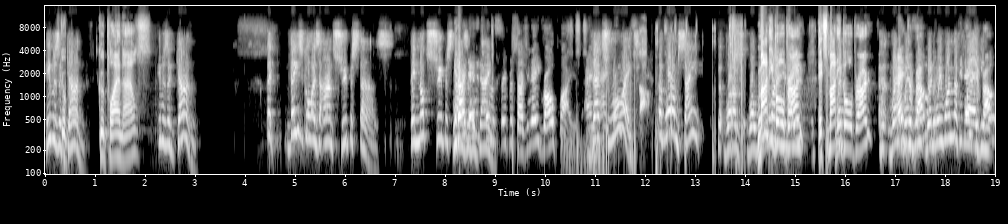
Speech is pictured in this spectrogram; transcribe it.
He was a Good. gun. Good player, Nails. It was a gun. But these guys aren't superstars. They're not superstars don't of the game. superstars. You need role players. And- That's and- right. But what I'm saying, but what I'm well, when Moneyball, bro. 80 It's money ball, bro. When, And when, we, when we won the You flag, in,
